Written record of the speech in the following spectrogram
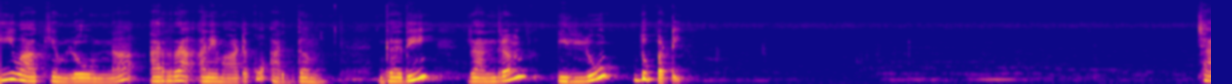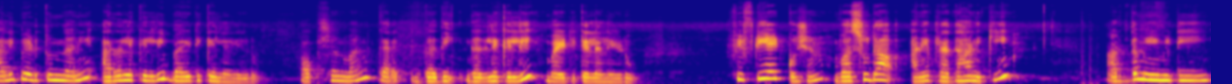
ఈ వాక్యంలో ఉన్న అర్ర అనే మాటకు అర్థం. గది రంధ్రం ఇల్లు దుప్పటి. చలి పెడుతుందని అరలకెళ్ళి బయటికెళ్ళలేడు. Option one correct. గది. గదిలోకెళ్ళి బయటికెళ్ళలేడు. ఫిఫ్టీ ఎయిట్ క్వశ్చన్ వసుధ అనే ప్రధానికి అర్థం ఏమిటి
